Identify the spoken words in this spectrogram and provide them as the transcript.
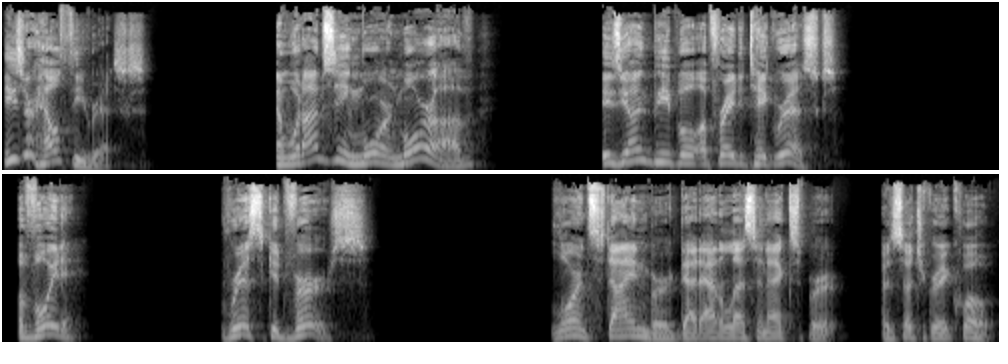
These are healthy risks. And what I'm seeing more and more of is young people afraid to take risks, avoidant, risk adverse. Laurence Steinberg, that adolescent expert, has such a great quote.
